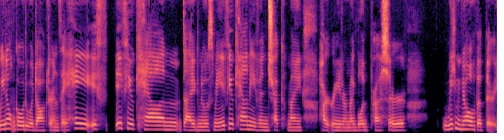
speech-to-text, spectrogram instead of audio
we don't go to a doctor and say, "Hey, if if you can diagnose me, if you can even check my heart rate or my blood pressure." We know that they're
